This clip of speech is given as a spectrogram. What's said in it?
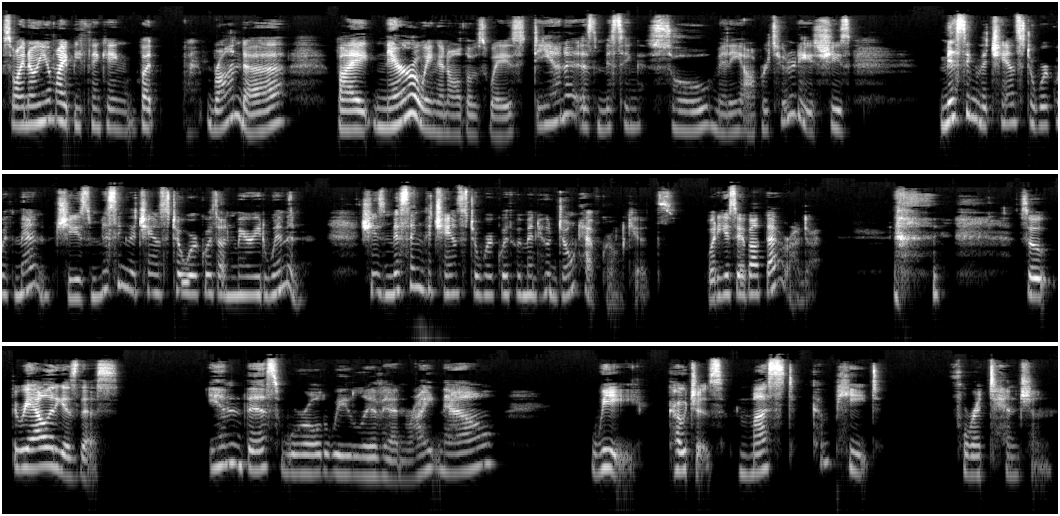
So I know you might be thinking, but Rhonda, by narrowing in all those ways, Deanna is missing so many opportunities. She's missing the chance to work with men. She's missing the chance to work with unmarried women. She's missing the chance to work with women who don't have grown kids. What do you say about that, Rhonda? so the reality is this in this world we live in right now, we, coaches, must compete for attention.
